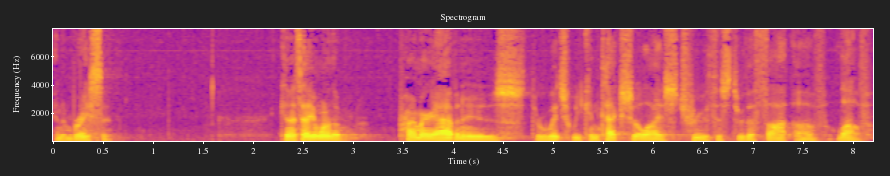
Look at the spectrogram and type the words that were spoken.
and embrace it. Can I tell you one of the primary avenues through which we contextualize truth is through the thought of love.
